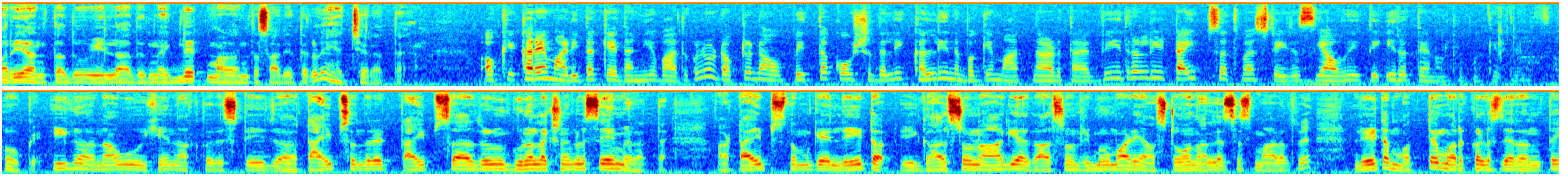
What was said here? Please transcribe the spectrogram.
ಮರೆಯೋಂಥದ್ದು ಇಲ್ಲ, ಅದನ್ನ ನೆಗ್ಲೆಕ್ಟ್ ಮಾಡೋಂಥ ಸಾಧ್ಯತೆಗಳು ಹೆಚ್ಚಿರುತ್ತೆ. ಓಕೆ, ಕರೆ ಮಾಡಿದ್ದಕ್ಕೆ ಧನ್ಯವಾದಗಳು. ಡಾಕ್ಟರ್, ನಾವು ಪಿತ್ತಕೋಶದಲ್ಲಿ ಕಲ್ಲಿನ ಬಗ್ಗೆ ಮಾತನಾಡ್ತಾ ಇದ್ವಿ. ಇದರಲ್ಲಿ ಟೈಪ್ಸ್ ಅಥವಾ ಸ್ಟೇಜಸ್ ಯಾವ ರೀತಿ ಇರುತ್ತೆ ಅನ್ನೋದ್ರ ಬಗ್ಗೆ ಓಕೆ, ಈಗ ನಾವು ಏನಾಗ್ತದೆ, ಸ್ಟೇಜ್ ಟೈಪ್ಸ್ ಅಂದರೆ ಟೈಪ್ಸ್ ಆದ್ರೂ ಗುಣಲಕ್ಷಣಗಳು ಸೇಮ್ ಇರುತ್ತೆ. ಆ, ಟೈಪ್ಸ್ ನಮಗೆ ಲೇಟರ್, ಈ ಗಾಲ್ ಸ್ಟೋನ್ ಆಗಿ, ಆ ಗಾಲ್ ಸ್ಟೋನ್ ರಿಮೂವ್ ಮಾಡಿ, ಆ ಸ್ಟೋನ್ ಅನಾಲಿಸಿಸ್ ಮಾಡಿದ್ರೆ ಲೇಟರ್ ಮತ್ತೆ ಮರುಕಳಿಸದಿರಂತೆ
